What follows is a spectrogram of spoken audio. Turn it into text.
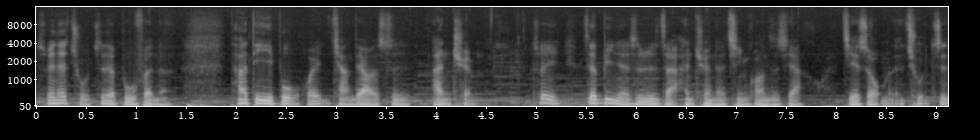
所以在处置的部分呢，他第一步会强调的是安全，所以这病人是不是在安全的情况之下？接受我们的处置，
